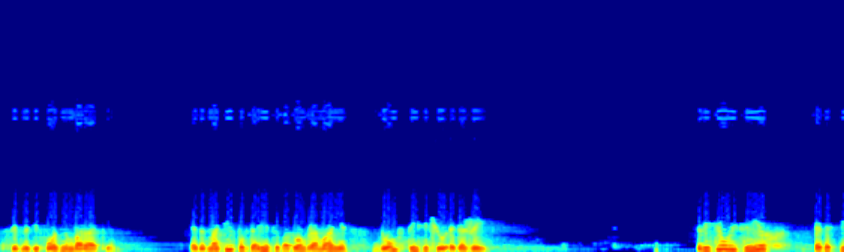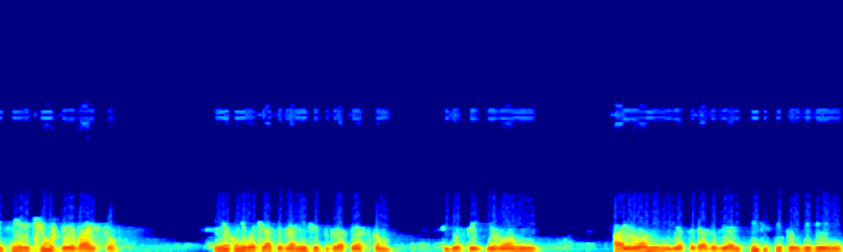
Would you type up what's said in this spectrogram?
в сыпнотифозном бараке. Этот мотив повторится потом в романе «Дом в тысячу этажей». Веселый смех — это стихия чуждая Вайсу. Смех у него часто граничит с гротеском, с едкой иронией, а ирония нередко даже в реалистических произведениях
